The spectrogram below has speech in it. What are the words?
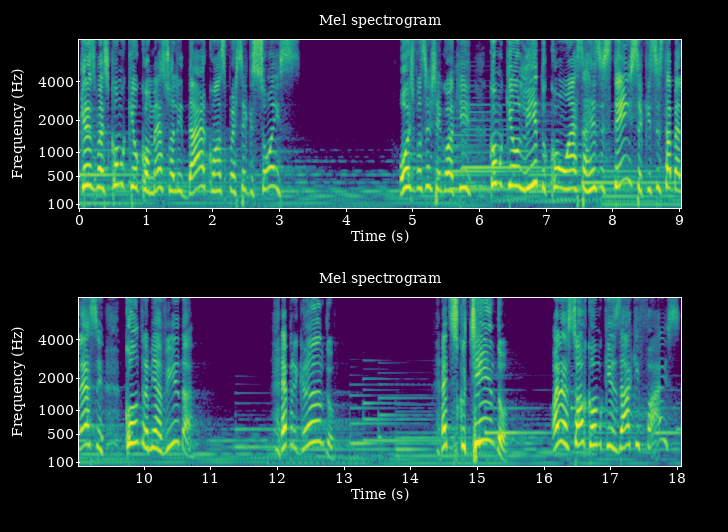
Queridos, mas como que eu começo a lidar com as perseguições? Hoje você chegou aqui, como que eu lido com essa resistência que se estabelece contra a minha vida? É brigando, é discutindo. Olha só como que Isaac faz.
